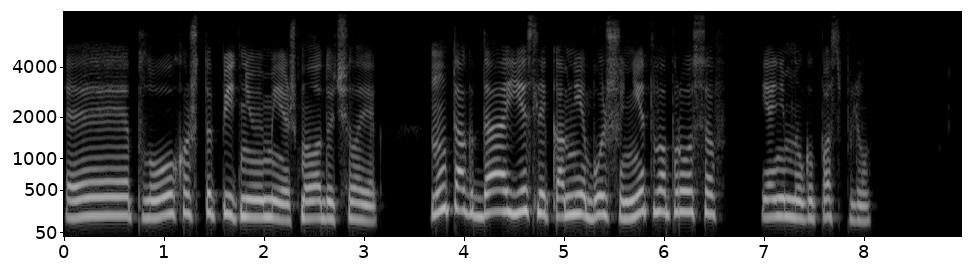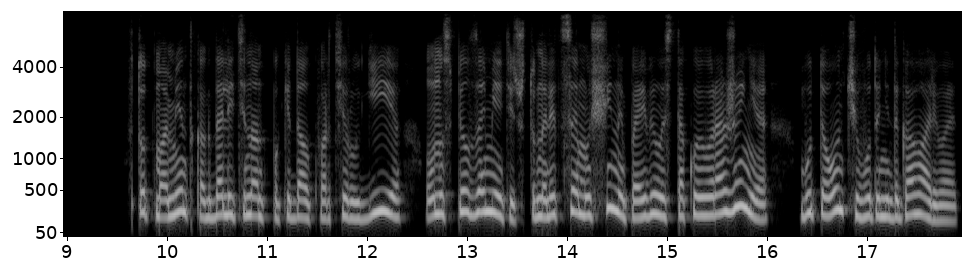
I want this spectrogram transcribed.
Э, плохо, что пить не умеешь, молодой человек. Ну тогда, если ко мне больше нет вопросов, я немного посплю. В тот момент, когда лейтенант покидал квартиру Гии, он успел заметить, что на лице мужчины появилось такое выражение, будто он чего-то не договаривает.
